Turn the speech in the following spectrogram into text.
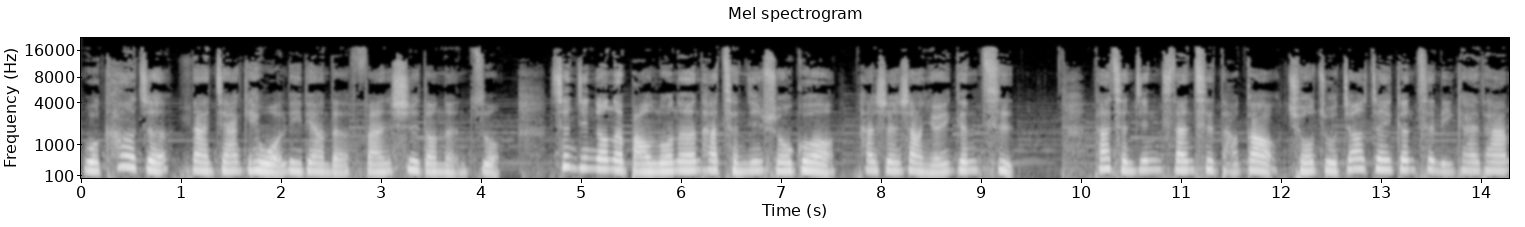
我靠着那加给我力量的，凡事都能做。”圣经中的保罗呢，他曾经说过。他身上有一根刺，他曾经三次祷告求主叫这一根刺离开他，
